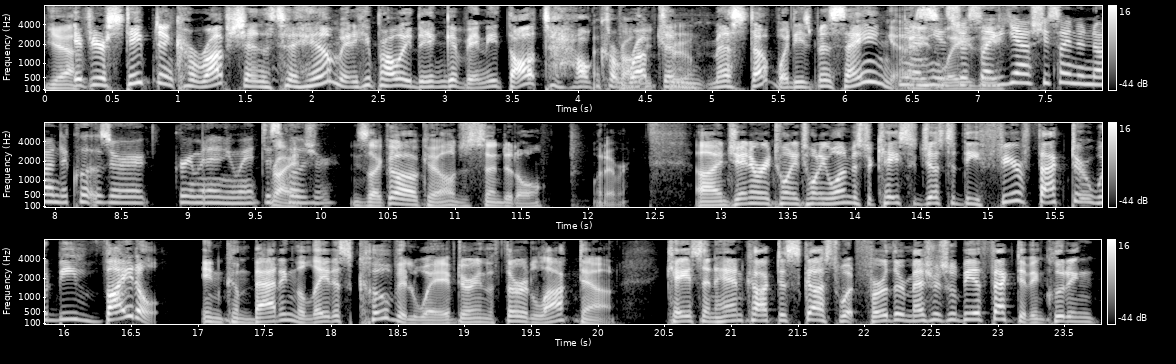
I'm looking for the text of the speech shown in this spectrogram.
yeah, if you're steeped in corruption, to him, he probably didn't give any thought to how That's corrupt and messed up what he's been saying is. and he's he's, just like, yeah, she signed a non-disclosure agreement anyway. Disclosure. Right. He's like, oh, okay, I'll just send it all. Whatever. Uh, in January 2021, Mr. Case suggested the fear factor would be vital in combating the latest COVID wave during the third lockdown. Case and Hancock discussed what further measures would be effective, including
